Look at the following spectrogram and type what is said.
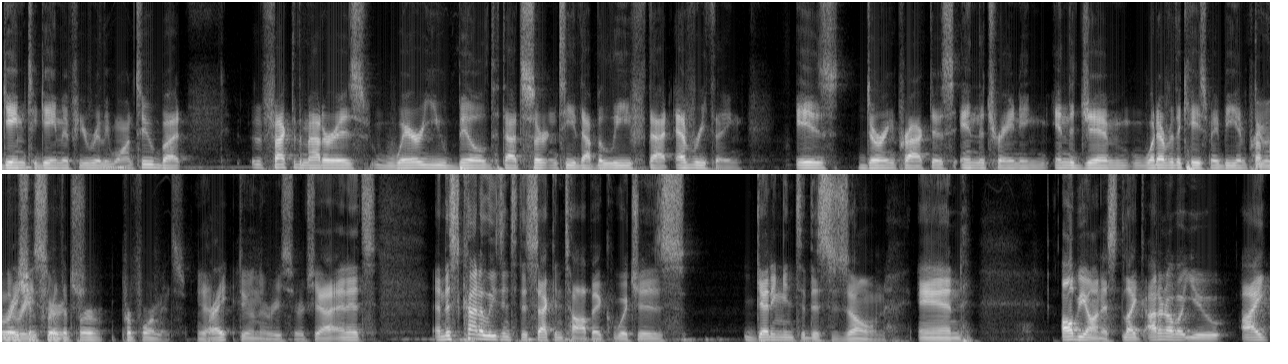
game to game if you really want to but the fact of the matter is where you build that certainty that belief that everything is during practice, in the training, in the gym, whatever the case may be, in preparation the for the per- performance. Yeah, right. Doing the research. Yeah, and it's and this kind of leads into the second topic, which is getting into this zone. And I'll be honest, like I don't know about you, I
